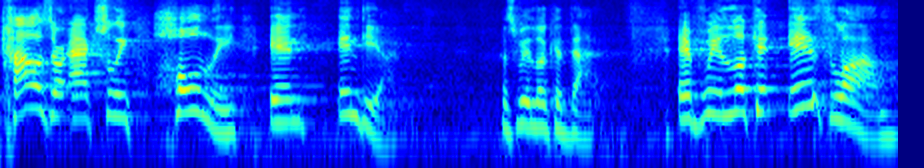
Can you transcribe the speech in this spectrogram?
cows are actually holy in India as we look at that. If we look at Islam,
